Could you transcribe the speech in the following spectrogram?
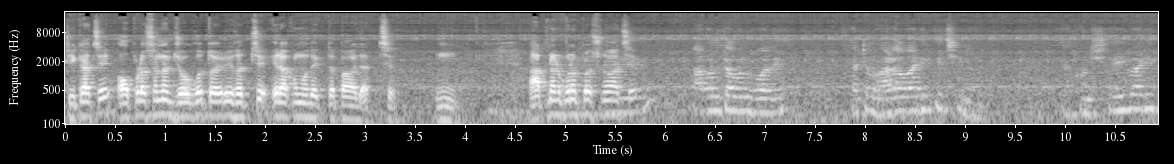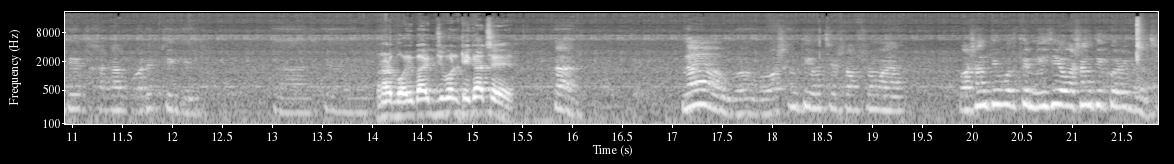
ঠিক আছে? অপারেশনের যোগ্য তৈরি হচ্ছে, এরকমও দেখতে পাওয়া যাচ্ছে। হুম। আপনার কোনো প্রশ্ন আছে? বলে। একটা ভাড়া বাড়িতে ছিল। এখন সেই বাড়িতে থাকার পরের থেকে আহ, ওনার বৈবাহিক জীবন ঠিক আছে? না অশান্তি হচ্ছে সবসময়। অশান্তি বলতে নিজে অশান্তি করে ফেলছে।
